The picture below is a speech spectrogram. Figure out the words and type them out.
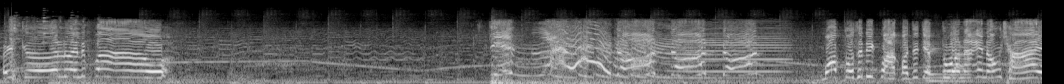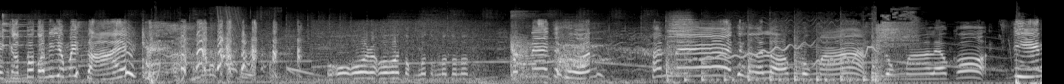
เฮ้ยเกินเลยหรือเปล่ายิงโดนโดนโดนมอบตัวซะดีกว่าก่อนจะเจ็บตัวนะไอ้น้องชายกลับตัวตอนนี้ยังไม่สาย โอ้โอ้โอ้โอ้ตกรถตกรถตกรถท่านแน่จะเหินท่านแน่จะเหินเหรอลงมา ลงมาแล้วก็ยิง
